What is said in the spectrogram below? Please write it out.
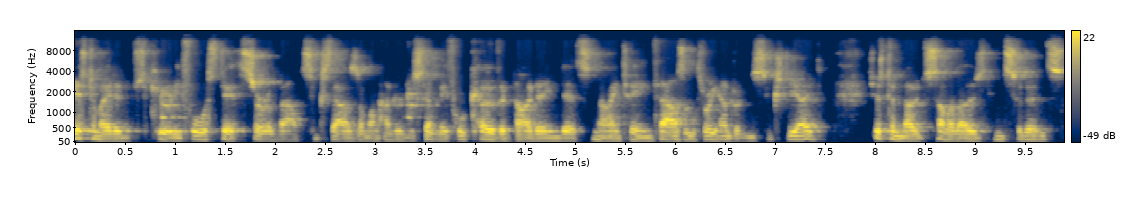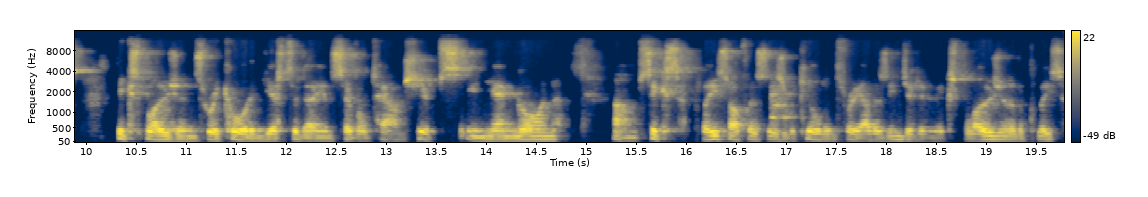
Estimated security force deaths are about 6,174, COVID 19 deaths, 19,368. Just to note some of those incidents explosions recorded yesterday in several townships in Yangon, um, six police officers were killed and three others injured in an explosion at a police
